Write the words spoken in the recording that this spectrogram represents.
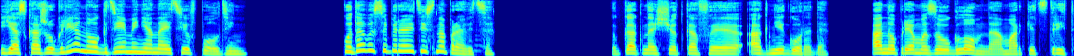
Я скажу Глену, где меня найти в полдень». Куда вы собираетесь направиться? Как насчет кафе «Огни города»? Оно прямо за углом на Маркет-стрит.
